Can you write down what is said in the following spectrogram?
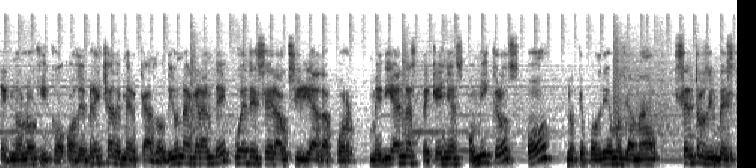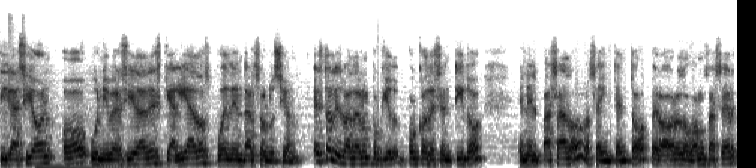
tecnológico o de brecha de mercado de una grande puede ser auxiliada por medianas, pequeñas o micros o lo que podríamos llamar centros de investigación o universidades que aliados pueden dar solución. Esto les va a dar un, un poco de sentido en el pasado, o sea, intentó, pero ahora lo vamos a hacer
